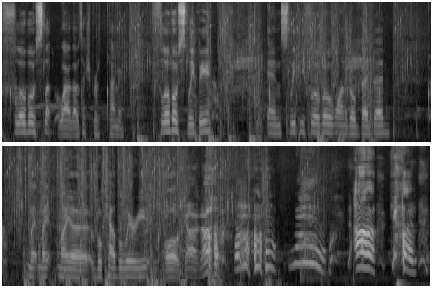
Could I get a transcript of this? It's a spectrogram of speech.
Flobo slept. Wow, that was actually perfect timing. Flobo Sleepy and Sleepy Flobo want to go bed bed. My my my uh vocabulary. Oh God! Oh, no! Oh God!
